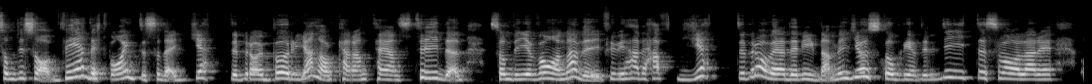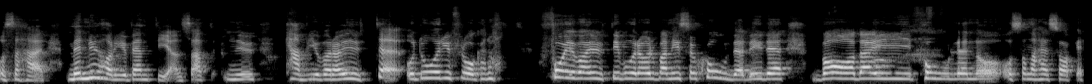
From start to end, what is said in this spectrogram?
som du sa, vädret var inte så där jättebra i början av karantänstiden som vi är vana vid. För vi hade haft jättebra väder innan, men just då blev det lite svalare och så här. Men nu har det ju vänt igen, så att nu kan vi ju vara ute. Och då är det ju frågan om får ju vara ute i våra urbanisationer. Det är det, bada i poolen och, och sådana här saker.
